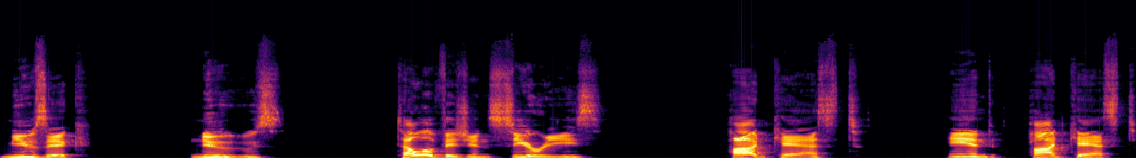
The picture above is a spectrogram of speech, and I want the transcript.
music, news, television series, podcast, and podcast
